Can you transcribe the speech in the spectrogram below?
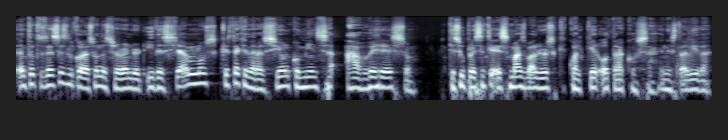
Entonces ese es el corazón de Surrendered y deseamos que esta generación comience a ver eso que su presencia es más valiosa que cualquier otra cosa en esta vida.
